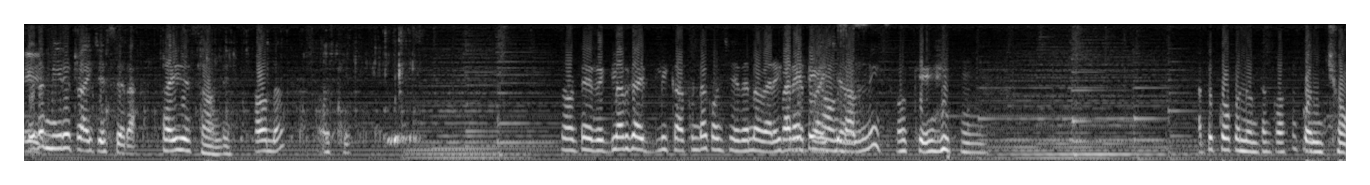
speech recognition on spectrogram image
లేదా మీరే ట్రై చేశారా? ట్రై చేస్తామండి. అవునా? ఓకే. సో అంటే రెగ్యులర్గా ఇడ్లీ కాకుండా కొంచెం ఏదైనా వెరైటీ ఉండాలని. ఓకే. అతుక్కోకుండా ఉండటం కోసం కొంచెం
